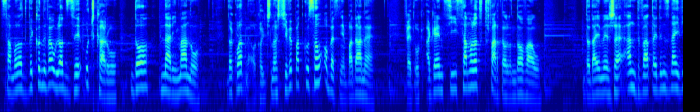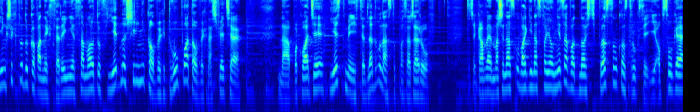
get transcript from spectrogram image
Samolot wykonywał lot z Uczkaru do Narimanu. Dokładne okoliczności wypadku są obecnie badane. Według agencji samolot twardo lądował. Dodajmy, że An-2 to jeden z największych produkowanych seryjnie samolotów jednosilnikowych dwupłatowych na świecie. Na pokładzie jest miejsce dla 12 pasażerów. Co ciekawe, maszyna z uwagi na swoją niezawodność, prostą konstrukcję i obsługę,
